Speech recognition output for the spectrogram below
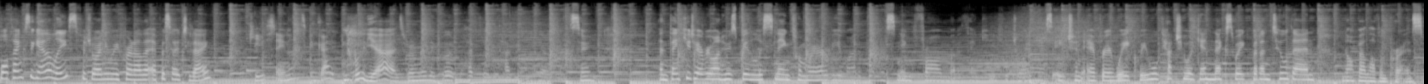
Well, thanks again, Elise, for joining me for another episode today. Thank you, Stina. It's been great. Oh, yeah, it's been really good. Well, hopefully, we'll have you on here again soon. And thank you to everyone who's been listening from wherever you might have been listening from. Thank you for joining us each and every week. We will catch you again next week. But until then, not by love and prayers.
